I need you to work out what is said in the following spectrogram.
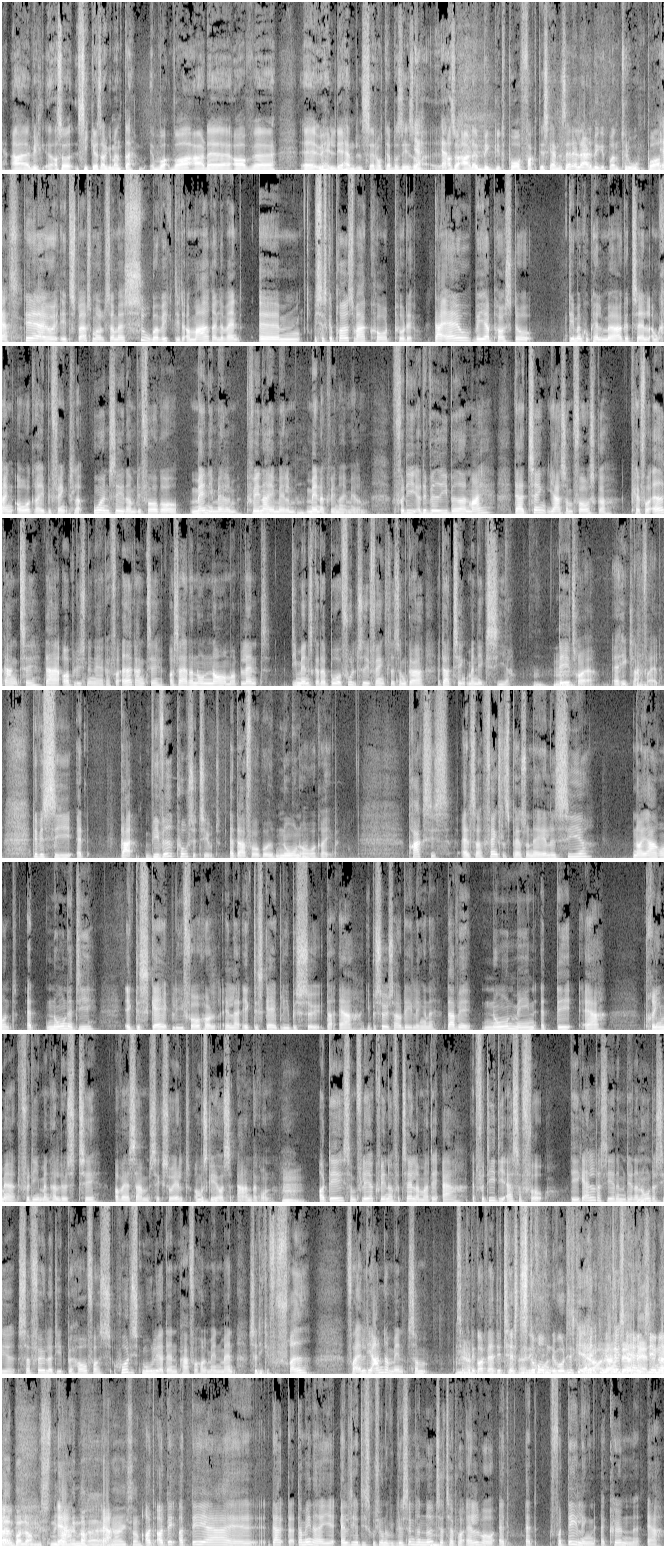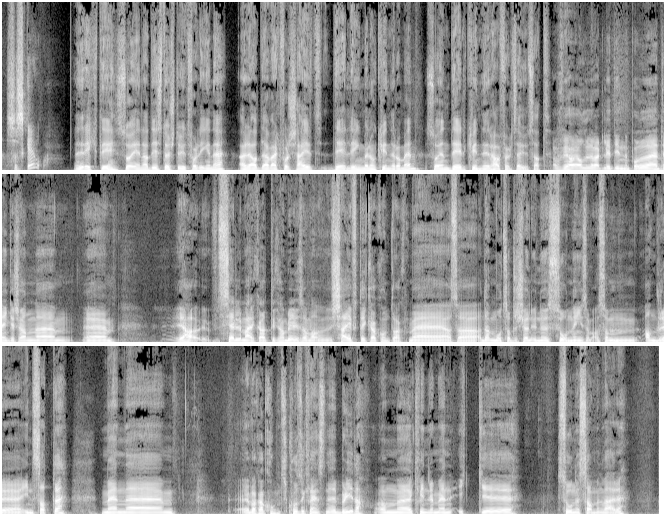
Hvil, altså Sikkerhetsargumentet. Hva, hva er det av uh, uheldige hendelser, holdt jeg på å si? Som, yeah, yeah. Altså, er det bygget på faktiske hendelser, eller er det bygget på en tro på at Ja, det er jo et spørsmål, som er superviktig og meget relevant. Um, hvis jeg skal prøve å svare kort på det. Der er jo, vil jeg påstå, det man kunne kalde mørketall omkring overgrep i fengsler, uansett om det foregår menn imellom, kvinner imellom, menn og kvinner imellem. Fordi, og det ved I bedre end mig, der er ting, jeg som forsker kan få adgang til, der er oplysninger, jeg kan få adgang til, og så er der nogle normer blandt de mennesker, der bor fuldtid i fængslet, som gør, at der er ting, man ikke siger. Mm. Det tror jeg er helt klart for alle. Det vil sige, at der, vi ved positivt, at der er foregået nogen overgreb. Praksis, altså fængselspersonale, siger, når jeg er rundt, at nogle af de ægteskabelige forhold eller ægteskabelige besøg, der er i besøgsafdelingerne, der vil nogen mene, at det er primært, fordi man har lyst til at være sammen seksuelt, og måske mm. også af andre grunde. Mm. Og det, som flere kvinder fortæller mig, det er, at fordi de er så få, det er ikke alle, der siger det, men det er der mm. nogen, der siger, så føler de et behov for hurtigst muligt at danne parforhold med en mand, så de kan få fred fra alle de andre mænd, som så Ja. kan det godt være, det testosteronnivået det skal jeg Ja, ikke, det er det jeg mener med den balansen i gangen, da. Ja, ikke sant? Og, og, det, og det er, øh, der, der, der mener jeg i alle de her diskusjoner, vi bliver simpelthen nødt til at tage på alvor, at, at fordelingen af kønnene er så skæv. Riktig. Så en av de største utfordringene er at det har vært for skeiv deling mellom kvinner og menn, så en del kvinner har følt seg utsatt. Vi har jo allerede vært litt inne på det. Jeg tenker sånn øh, ehm, Jeg har selv merka at det kan bli litt sånn skeivt å ikke ha kontakt med altså, det motsatte kjønn under soning som, som andre innsatte. Men eh, hva kan konsekvensene bli da, om eh, kvinner og menn ikke soner sammen være?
